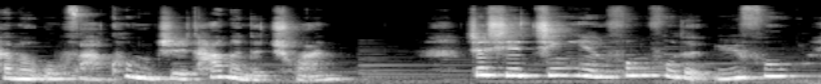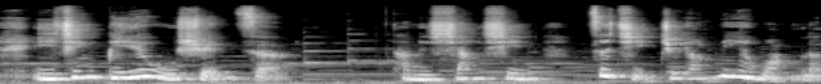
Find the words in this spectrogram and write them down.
他们无法控制他们的船，这些经验丰富的渔夫已经别无选择。他们相信自己就要灭亡了。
